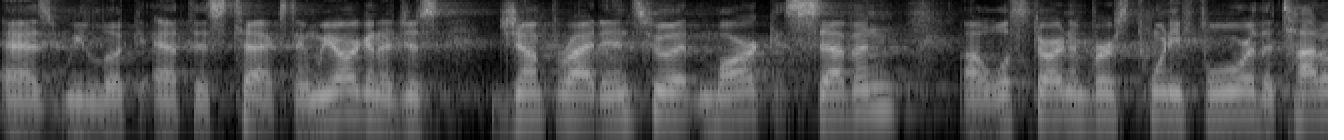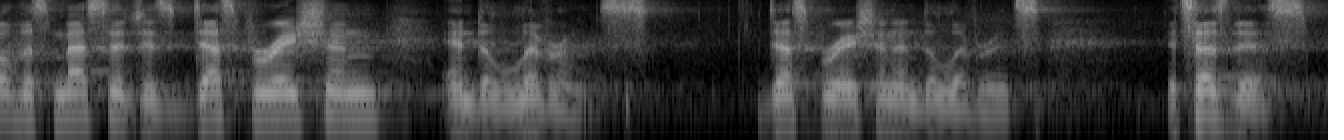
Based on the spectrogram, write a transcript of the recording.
as we look at this text. And we are going to just jump right into it. Mark 7, uh, we'll start in verse 24. The title of this message is Desperation and Deliverance. Desperation and Deliverance. It says this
